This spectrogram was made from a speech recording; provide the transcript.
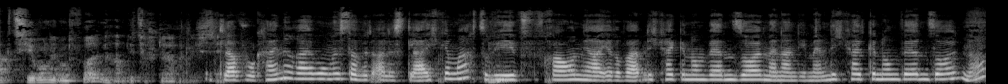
Aktionen und Folgen haben, die zerstörerisch sind. Ich glaube, wo keine Reibung ist, da wird alles gleich gemacht, so mhm. wie Frauen ja ihre Weiblichkeit genommen werden sollen, Männern die Männlichkeit genommen werden sollen, ne?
